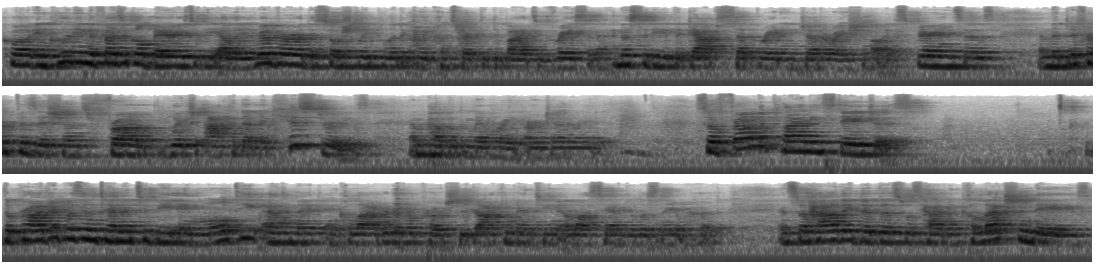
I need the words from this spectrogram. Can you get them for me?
Quote, including the physical barriers of the LA River, the socially politically constructed divides of race and ethnicity, the gaps separating generational experiences, and the different positions from which academic histories and public memory are generated. So from the planning stages, the project was intended to be a multi-ethnic and collaborative approach to documenting a Los Angeles neighborhood. And so how they did this was having collection days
